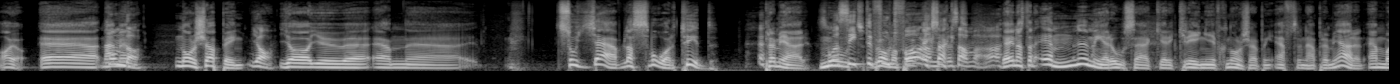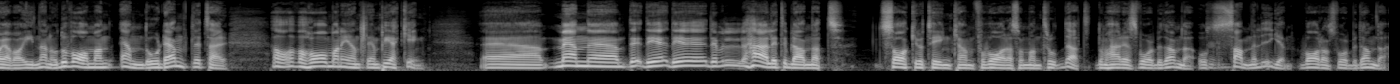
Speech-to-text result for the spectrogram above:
Ja, ja. Eh, nej, Kom då. Norrköping Ja, gör ju eh, en eh, så jävla svårtydd premiär så man mot sitter Brommapojkarna. fortfarande Exakt. med samma. Ja. Jag är nästan ännu mer osäker kring IFK Norrköping efter den här premiären än vad jag var innan och då var man ändå ordentligt så här, ja vad har man egentligen Peking? Eh, men eh, det, det, det, det är väl härligt ibland att saker och ting kan få vara som man trodde att de här är svårbedömda och sannoliken var de svårbedömda.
